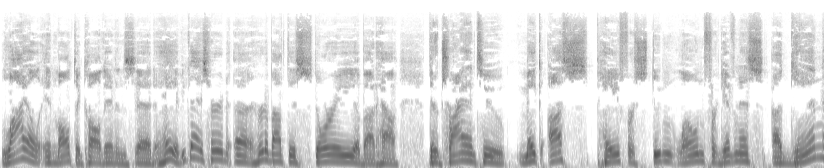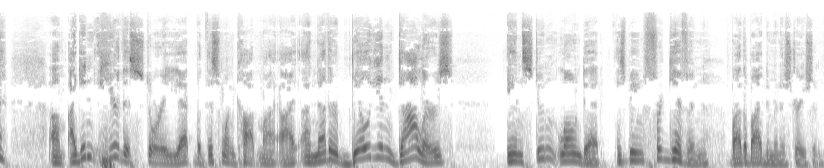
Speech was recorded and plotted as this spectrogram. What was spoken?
Lyle in Malta called in and said, "Hey, have you guys heard uh, heard about this story about how they're trying to make us pay for student loan forgiveness again?" Um, I didn't hear this story yet, but this one caught my eye. Another billion dollars in student loan debt is being forgiven by the Biden administration.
